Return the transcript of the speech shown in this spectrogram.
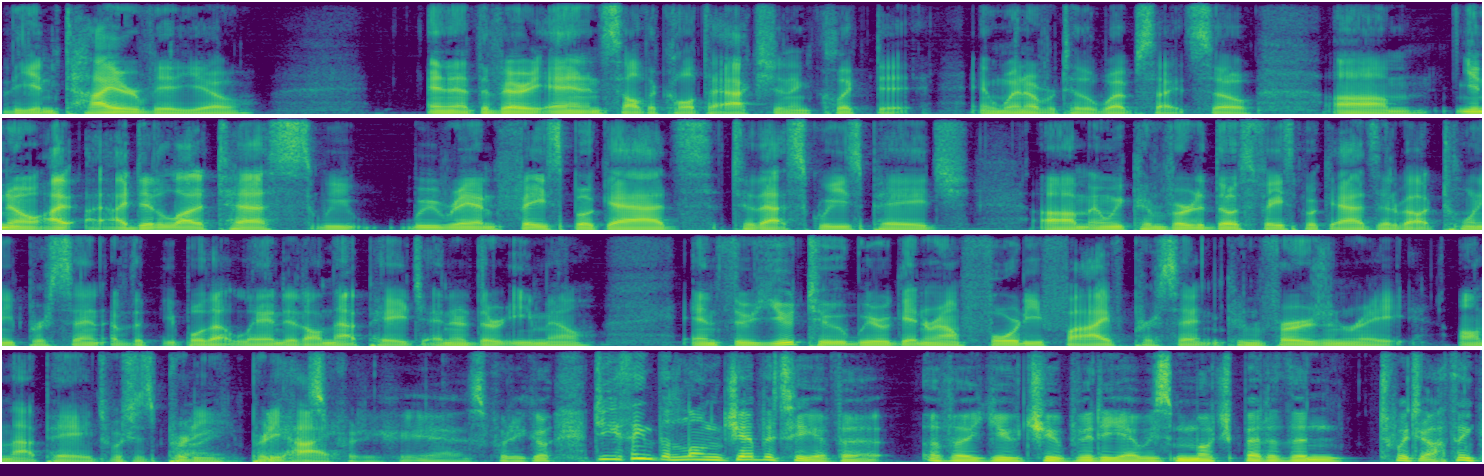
the entire video and at the very end saw the call to action and clicked it and went over to the website. So, um, you know, I, I did a lot of tests. We we ran Facebook ads to that squeeze page, um, and we converted those Facebook ads at about twenty percent of the people that landed on that page entered their email. And through YouTube, we were getting around forty five percent conversion rate on that page, which is pretty Right. pretty Yeah, high. It's pretty, yeah, it's pretty good. Do you think the longevity of a of a YouTube video is much better than Twitter? I think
